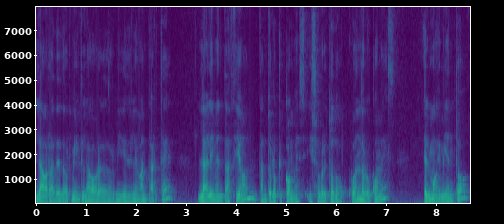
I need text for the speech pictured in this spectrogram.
La hora de dormir, la hora de dormir y de levantarte, la alimentación, tanto lo que comes y sobre todo cuando lo comes, el movimiento,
